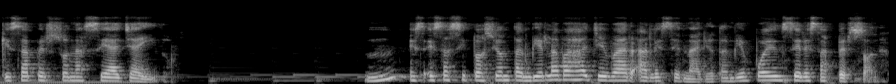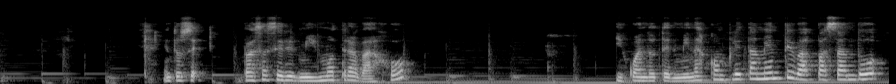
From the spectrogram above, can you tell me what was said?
que esa persona se haya ido. ¿Mm? esa situación también la vas a llevar al escenario, también pueden ser esas personas. Entonces, vas a hacer el mismo trabajo y cuando terminas completamente vas pasando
